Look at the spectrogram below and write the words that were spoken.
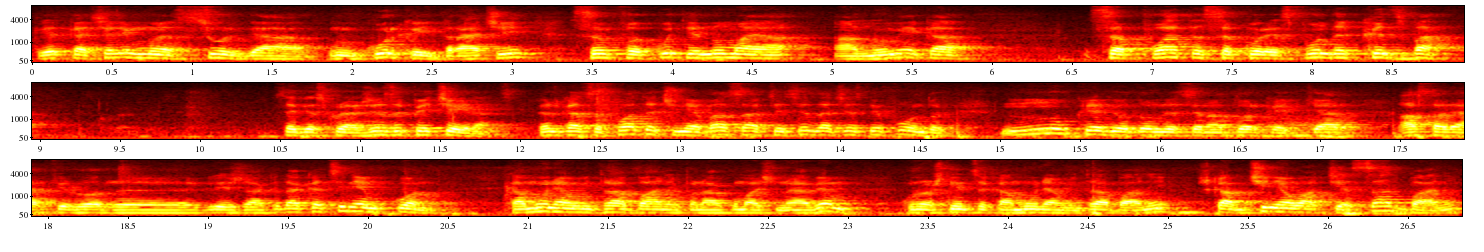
Cred că acele măsuri de a încurcă-i dracii sunt făcute numai anume ca să poată să corespundă câțiva să descurajeze pe ceilalți. Pentru ca să poată cineva să acceseze aceste fonduri. Nu cred eu, domnule senator, că chiar asta le-ar fi lor uh, grija. Că dacă ținem cont că unii au intrat banii până acum și noi avem cunoștință că unii au intrat banii și cam cine au accesat banii,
